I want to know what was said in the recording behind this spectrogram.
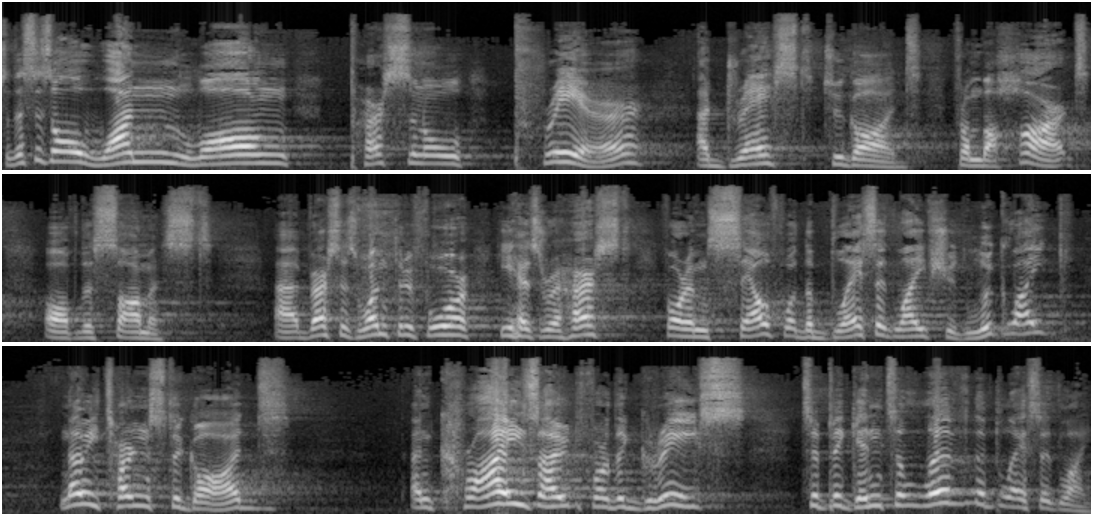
So, this is all one long personal prayer addressed to God from the heart of the psalmist. Uh, verses 1 through 4, he has rehearsed for himself what the blessed life should look like. Now he turns to God and cries out for the grace to begin to live the blessed life.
